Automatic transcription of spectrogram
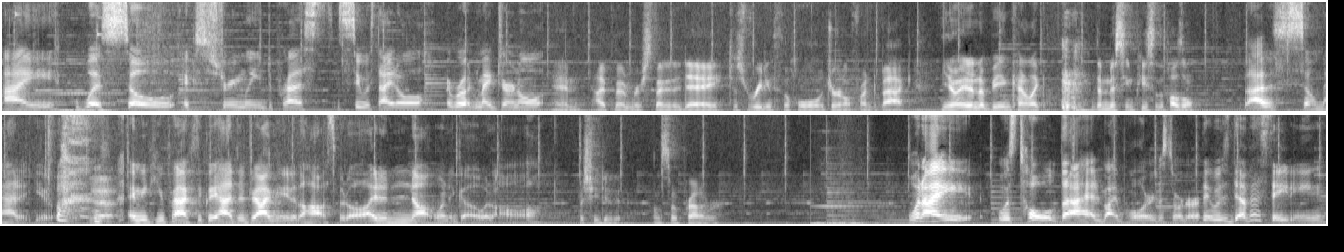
I was so extremely depressed, suicidal. I wrote in my journal, And I remember spending a day just reading through the whole journal front to back. You know, it ended up being kind of like the missing piece of the puzzle. I was so mad at you. Yeah. I mean, he practically had to drag me to the hospital. I did not want to go at all. But she did it. I'm so proud of her. When I was told that I had bipolar disorder, it was devastating.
